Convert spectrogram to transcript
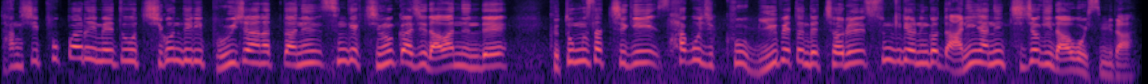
당시 폭발음에도 직원들이 보이지 않았다는 승객 증언까지 나왔는데 교통공사 측이 사고 직후 미흡했던 대처를 숨기려는 것 아니냐는 지적이 나오고 있습니다.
